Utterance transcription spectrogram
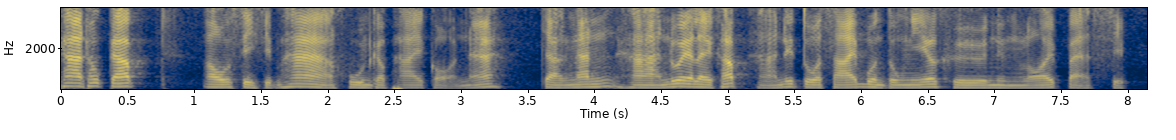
ค่าเท่ากับ เอา 45 คูณกับพายก่อนนะ จากนั้นหารด้วยอะไรครับ หารด้วยตัวซ้ายบนตรงนี้ก็คือ 180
